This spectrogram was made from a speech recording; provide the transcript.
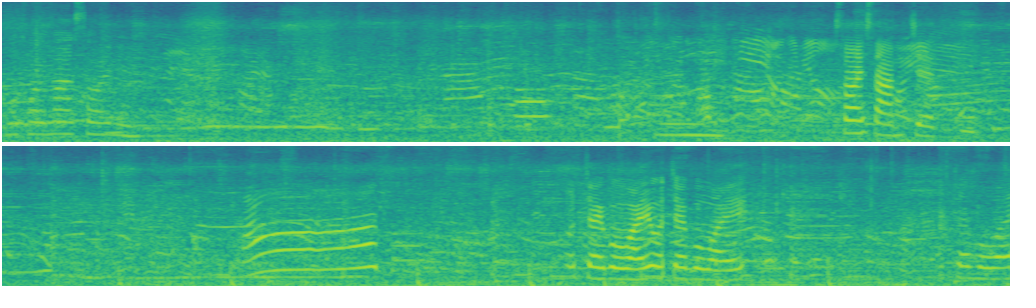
ไม่ค่อยมาสร้อยนี่ อืมสร้อยสามเจ็ดป๊าอดใจบ่ไหว้อดใจบ่ไหว้อดใจบ่ไหว้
